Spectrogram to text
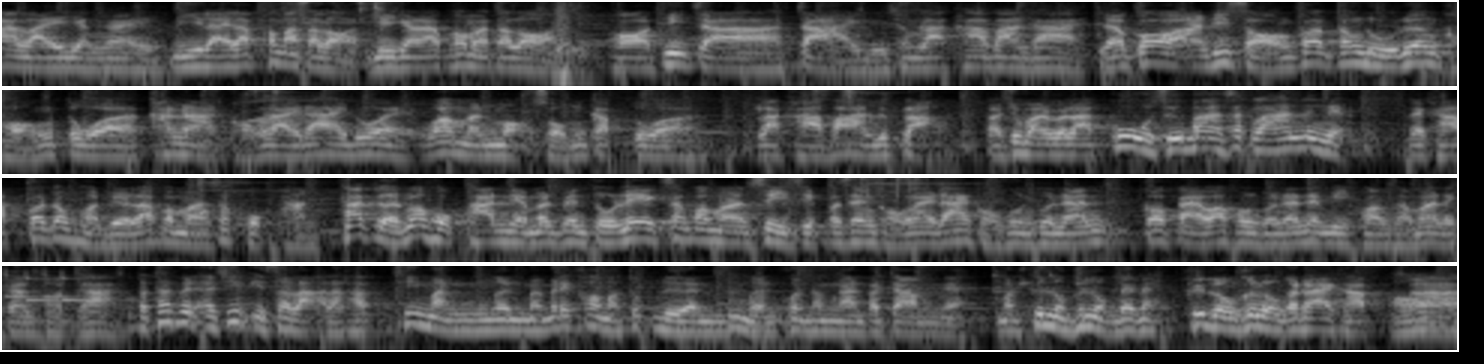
อะไรยังไง มีรายรับเข้ามาตลอด มีการรับเข้ามาตลอด พอที่จะจ่ายหรือชำระค่าบ้านได้ แล้วก็อันที่ 2 ก็ต้องดูเรื่องของตัวขนาดของรายได้ด้วย ว่ามันเหมาะสมกับตัวราคาบ้านหรือเปล่า ปัจจุบันเวลากู้ซื้อบ้านสักล้านหนึ่งเนี่ยนะครับก็ต้องผ่อนเดือนละประมาณสัก 6,000 ถ้าเกิดว่า 6,000เนี่ยมันเป็นตัวเลขสักประมาณ 40%ของรายได้ของคนคนนั้น ก็แปลว่าคนคนนั้นเนี่ยมีความสามารถในการผ่อนได้ แต่ถ้าเป็นอาชีพอิสระล่ะครับ ที่มันเงินมันไม่ได้เข้ามาทุกเดือน เหมือนคนทำงานประจำเนี่ย มันขึ้นลงขึ้นลงได้ไหม ขึ้นลงขึ้นลงก็ได้ครับอ๋ออ่า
